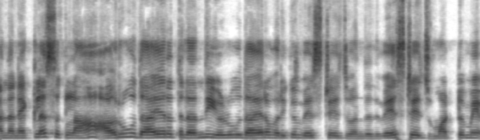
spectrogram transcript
அந்த நெக்லஸுக்கெலாம் அறுபதாயிரத்துலேருந்து எழுபதாயிரம் வரைக்கும் வேஸ்டேஜ் வந்தது. வேஸ்டேஜ் மட்டுமே.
